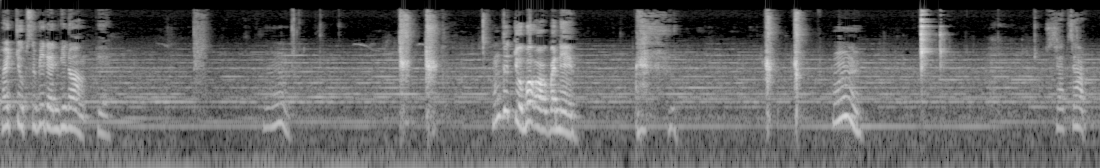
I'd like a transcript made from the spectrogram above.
หอยจุบสวีเดนพี่น้องพี่มันจะจูบบ่ออกบะเนี่อืมแซ่บแ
